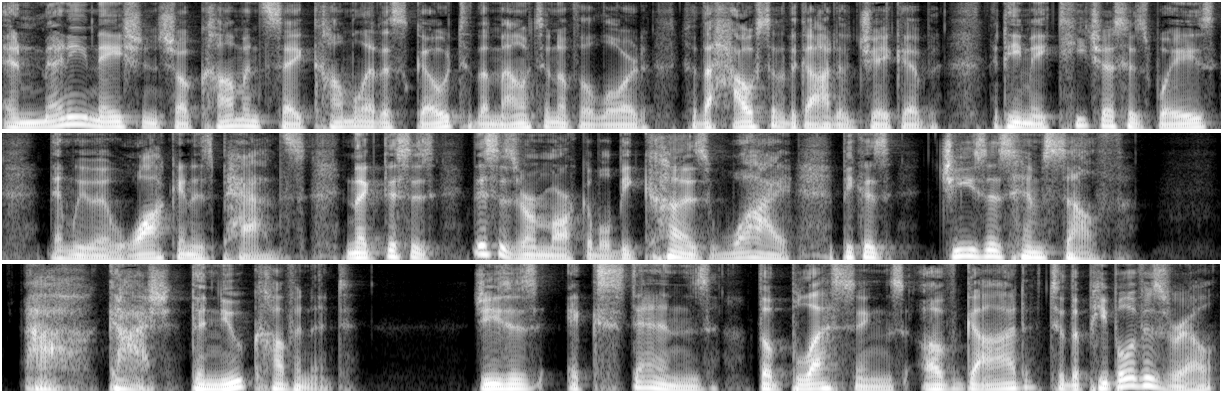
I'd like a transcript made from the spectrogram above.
And many nations shall come and say, Come, let us go to the mountain of the Lord, to the house of the God of Jacob, that he may teach us his ways, then we may walk in his paths. And like this is this is remarkable because why? Because Jesus himself, ah, gosh, the new covenant. Jesus extends the blessings of God to the people of Israel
